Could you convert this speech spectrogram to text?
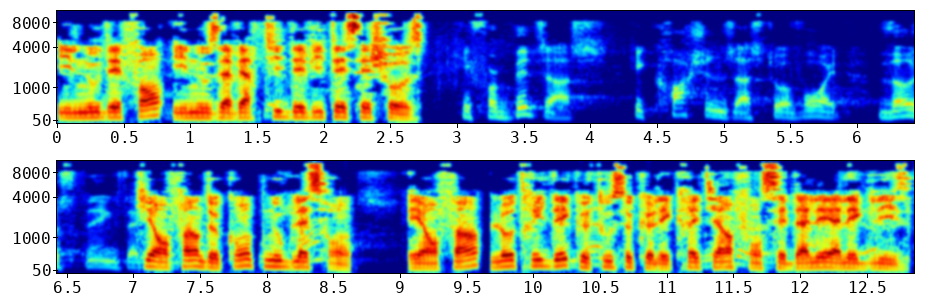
Il nous défend, il nous avertit d'éviter ces choses qui en fin de compte nous blesseront. Et enfin, l'autre idée que tout ce que les chrétiens font c'est d'aller à l'église.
